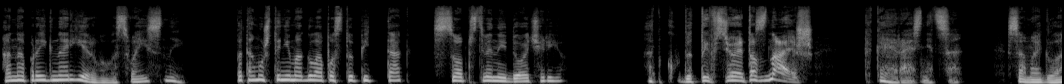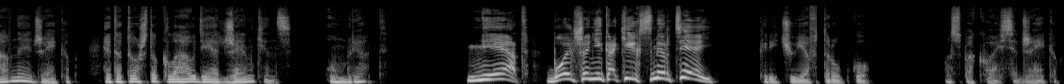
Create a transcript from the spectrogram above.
Она проигнорировала свои сны. потому что не могла поступить так с собственной дочерью. Откуда ты все это знаешь? Какая разница? Самое главное, Джейкоб, это то, что Клаудия Дженкинс умрет. «Нет! Больше никаких смертей!» — кричу я в трубку. «Успокойся, Джейкоб.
